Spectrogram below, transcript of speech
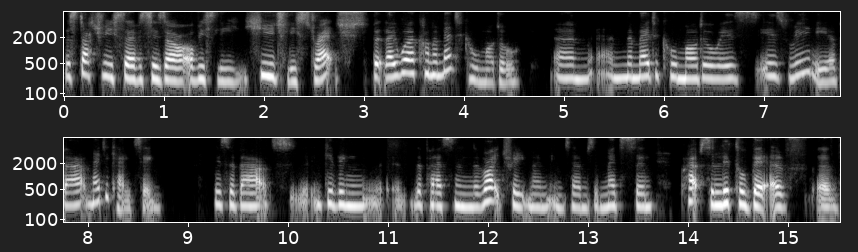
the statutory services are obviously hugely stretched but they work on a medical model um, and the medical model is is really about medicating is about giving the person the right treatment in terms of medicine, perhaps a little bit of, of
